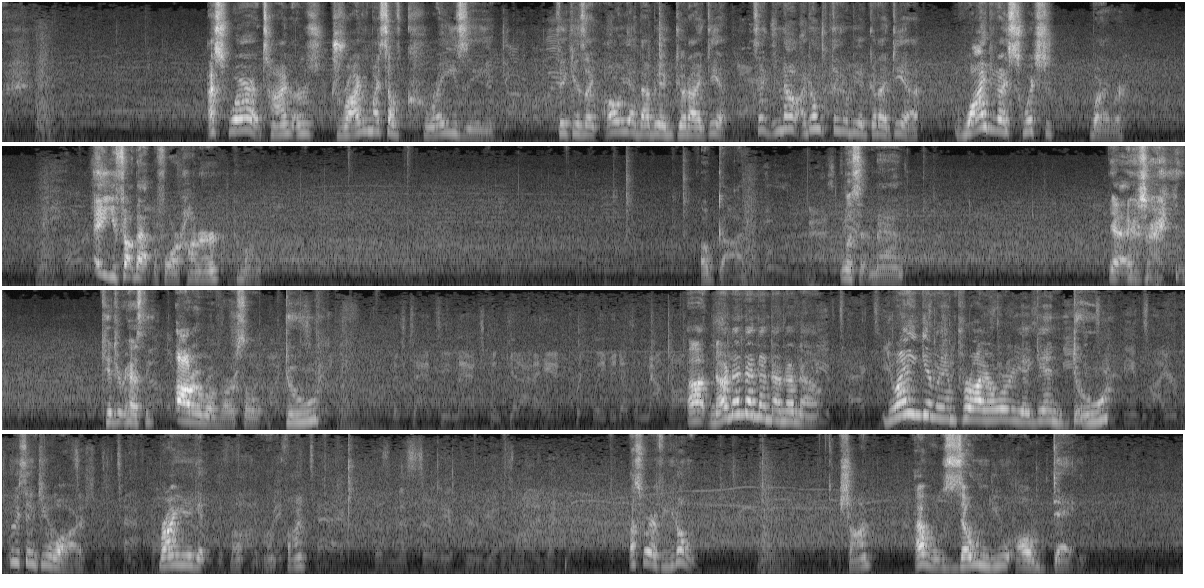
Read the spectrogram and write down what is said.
I swear at times I'm just driving myself crazy, thinking it's like, oh yeah, that'd be a good idea. It's like, no, I don't think it would be a good idea. Why did I switch to whatever? Hey, you felt that before, Hunter. Come on. Oh God. Listen, man. Yeah, that's right. Kendrick has the auto reversal, dude. Uh, no, no, no, no, no, no, no. You ain't giving him priority again, dude. Who think you are? Brian, you get... Oh, fine. I swear, if you don't... Shawn, I will zone you all day.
